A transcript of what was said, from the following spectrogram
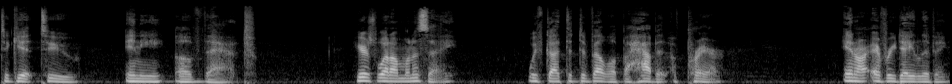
to get to any of that. Here's what I'm going to say we've got to develop a habit of prayer in our everyday living.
